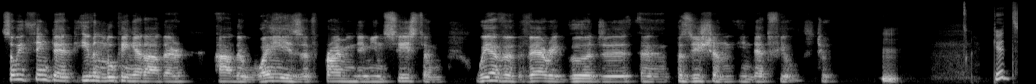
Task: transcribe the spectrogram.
So we think that even looking at other other ways of priming the immune system, we have a very good uh, uh, position in that field too. Good.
